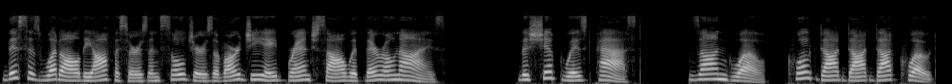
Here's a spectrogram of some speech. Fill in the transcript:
This is what all the officers and soldiers of RG8 branch saw with their own eyes. The ship whizzed past. Zhang Guo, quote dot dot dot quote.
